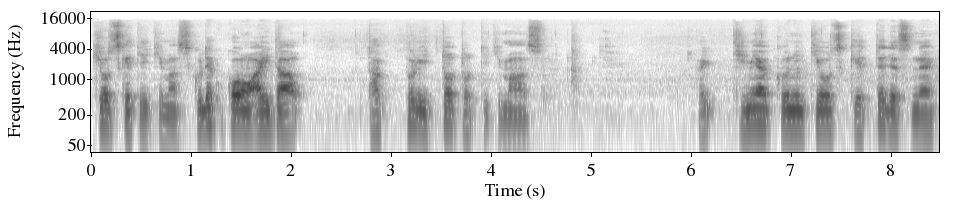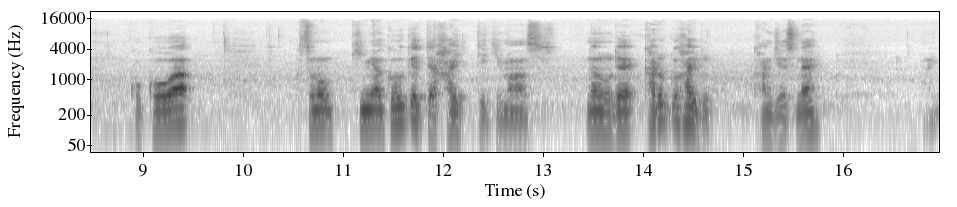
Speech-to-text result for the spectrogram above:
気をつけていきます。でここの間たっぷりと取っていきます。はい、気脈に気をつけてですね。ここはその気脈を受けて入っていきます。なので軽く入る感じですね、はい、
